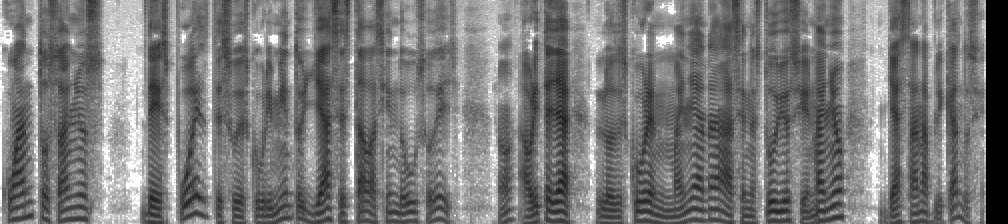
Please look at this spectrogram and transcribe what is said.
cuantos años después de su descubrimiento ya se estaba haciendo uso de ella. ¿no? Ahorita ya lo descubren mañana, hacen estudios y en un año ya están aplicándose.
